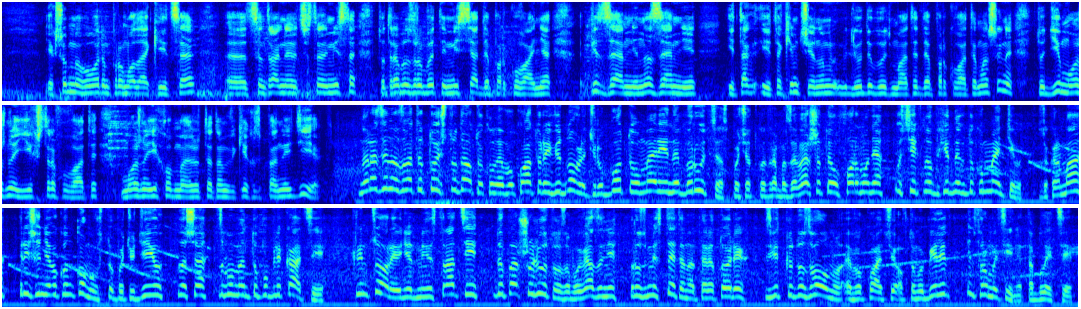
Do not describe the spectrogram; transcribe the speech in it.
Якщо ми говоримо про мале кільце, е, центральна частина міста, то треба зробити місця для паркування підземні, наземні, і так і таким чином люди будуть мати де паркувати машини. Тоді можна їх штрафувати, можна їх обмежувати там в якихось певних діях. Наразі назвати точну дату, коли евакуатори відновлять роботу, у мерії не беруться. Спочатку треба завершити оформлення усіх необхідних документів. Зокрема, рішення виконкому вступить у дію лише з моменту публікації. Крім цього, районні адміністрації до 1 лютого зобов'язані розмістити на територіях, звідки дозволено евакуацію автомобілів, інформаційні таблиці.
